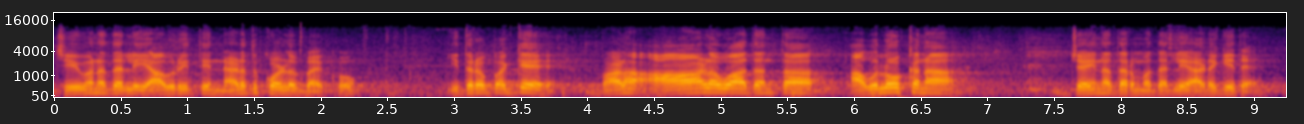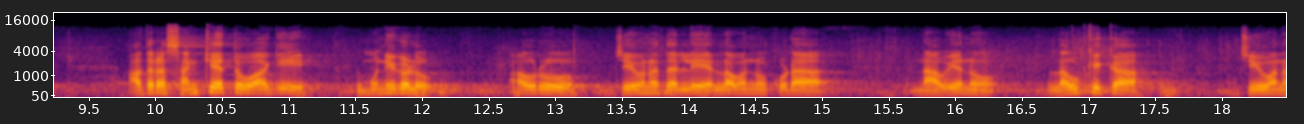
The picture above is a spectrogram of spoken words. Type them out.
ಜೀವನದಲ್ಲಿ ಯಾವ ರೀತಿ ನಡೆದುಕೊಳ್ಳಬೇಕು? ಇದರ ಬಗ್ಗೆ ಭಾಳ ಆಳವಾದಂಥ ಅವಲೋಕನ ಜೈನ ಧರ್ಮದಲ್ಲಿ ಅಡಗಿದೆ. ಅದರ ಸಂಕೇತವಾಗಿ ಮುನಿಗಳು ಅವರು ಜೀವನದಲ್ಲಿ ಎಲ್ಲವನ್ನು ಕೂಡ ನಾವೇನು ಲೌಕಿಕ ಜೀವನ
